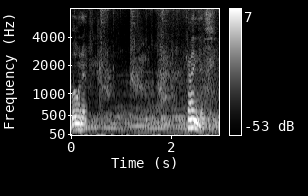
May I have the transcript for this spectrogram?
Blowing it. Kindness.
